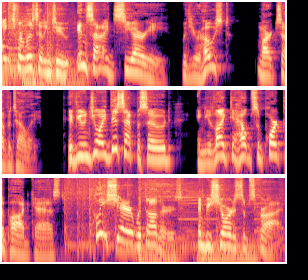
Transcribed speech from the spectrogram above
Thanks for listening to Inside CRE with your host, Marc Selvitelli. If you enjoyed this episode and you'd like to help support the podcast, please share it with others and be sure to subscribe.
